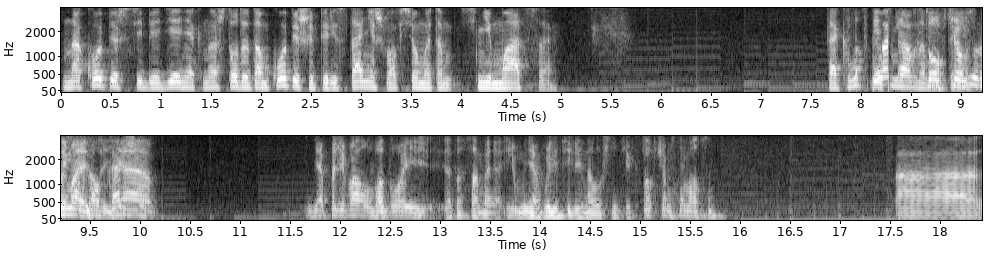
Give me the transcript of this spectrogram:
накопишь себе денег, на что ты там копишь и перестанешь во всем этом сниматься? Так вот, я недавно Кто в чем снимается? как же- Я... я поливал водой это самое, и у меня вылетели наушники. Кто в чем снимался? А,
